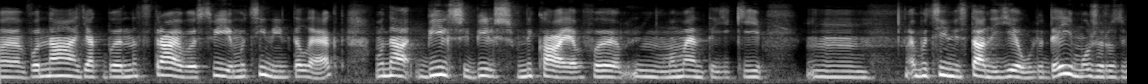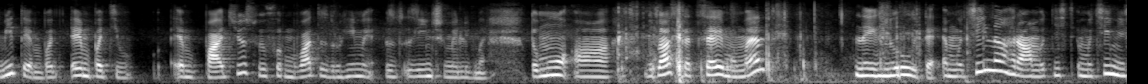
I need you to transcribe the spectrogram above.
е, вона якби надстраює свій емоційний інтелект, вона більше і більш вникає в моменти, які емоційні стани є у людей, і може розуміти емпа- емпатів. Емпатію свою формувати з другими з іншими людьми. Тому, будь ласка, цей момент не ігноруйте. Емоційна грамотність, емоційні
